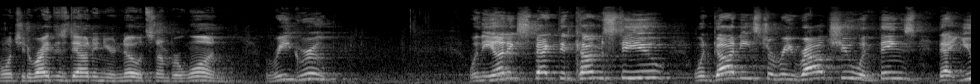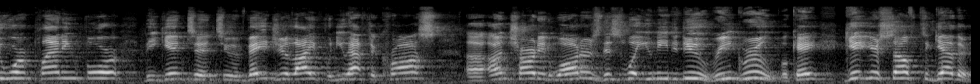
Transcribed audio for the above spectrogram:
I want you to write this down in your notes. Number one, regroup. When the unexpected comes to you, when God needs to reroute you, when things that you weren't planning for begin to, to invade your life, when you have to cross uh, uncharted waters, this is what you need to do regroup, okay? Get yourself together.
